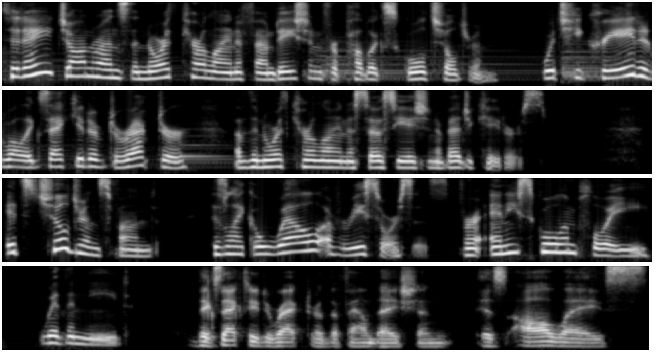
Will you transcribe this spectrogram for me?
Today, John runs the North Carolina Foundation for Public School Children, which he created while executive director of the North Carolina Association of Educators. Its children's fund is like a well of resources for any school employee with a need. The executive director of the foundation is always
